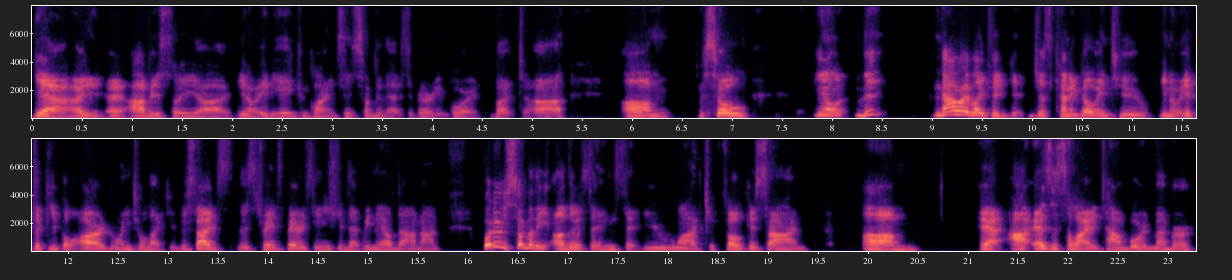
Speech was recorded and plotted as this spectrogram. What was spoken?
Yeah, I, I obviously, uh, you know, ADA compliance is something that is very important. But uh, um, so, you know, th- now I'd like to just kind of go into, you know, if the people are going to elect you, besides this transparency issue that we nailed down on, what are some of the other things that you want to focus on um, as a Salina Town Board member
